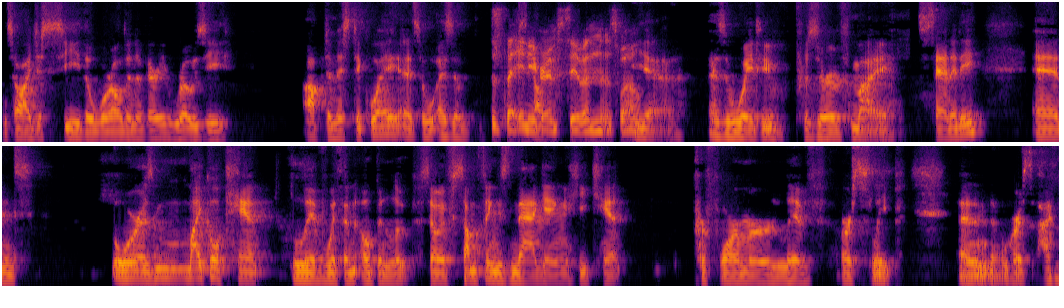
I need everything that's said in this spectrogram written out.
And so I just see the world in a very rosy, optimistic way as a as a the Enneagram seven as well. Yeah. As a way to preserve my sanity. And whereas Michael can't live with an open loop. So if something's nagging, he can't perform or live or sleep. And whereas I'm,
